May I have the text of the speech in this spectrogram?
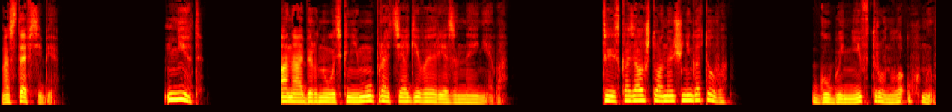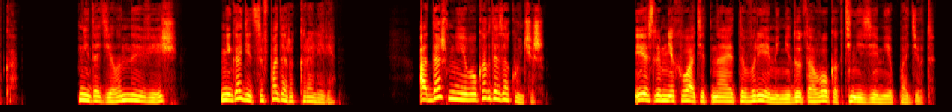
«Оставь себе». «Нет». Она обернулась к нему, протягивая резанное небо. Ты сказал, что оно еще не готово. Губы Нив тронула ухмылка. Недоделанная вещь. Не годится в подарок королеве. Отдашь мне его, когда закончишь? Если мне хватит на это времени до того, как тенеземье падет.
